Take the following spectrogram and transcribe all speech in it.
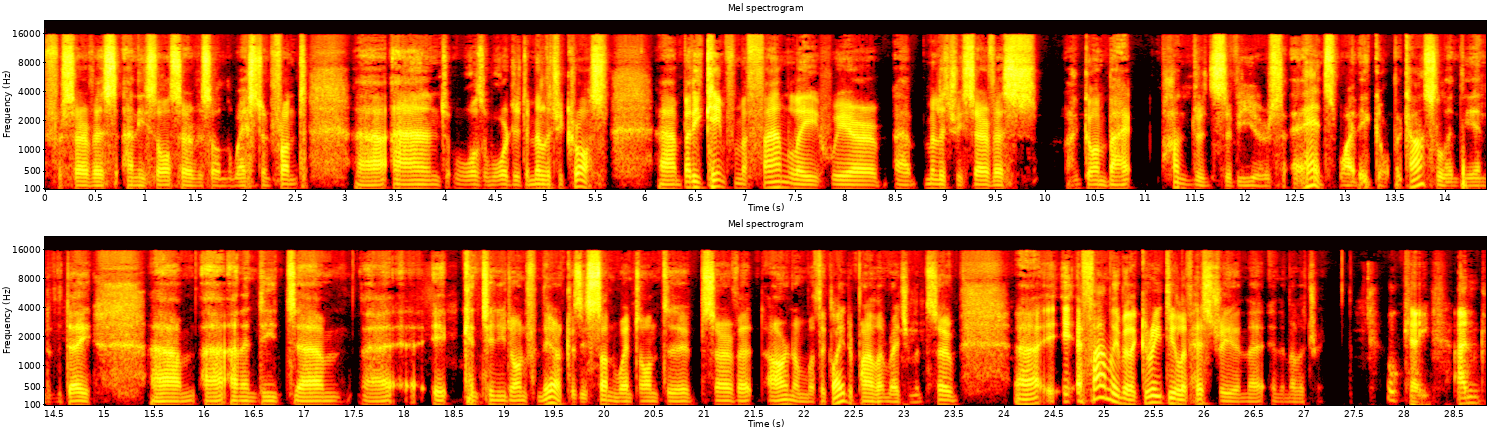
for service and he saw service on the Western Front uh, and was awarded a military cross. Uh, but he came from a family where uh, military service had gone back hundreds of years. Hence why they got the castle at the end of the day. Um, uh, and indeed, um, uh, it continued on from there because his son went on to serve at Arnhem with the glider pilot regiment. So, uh, it, a family with a great deal of history in the in the military. Okay, and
